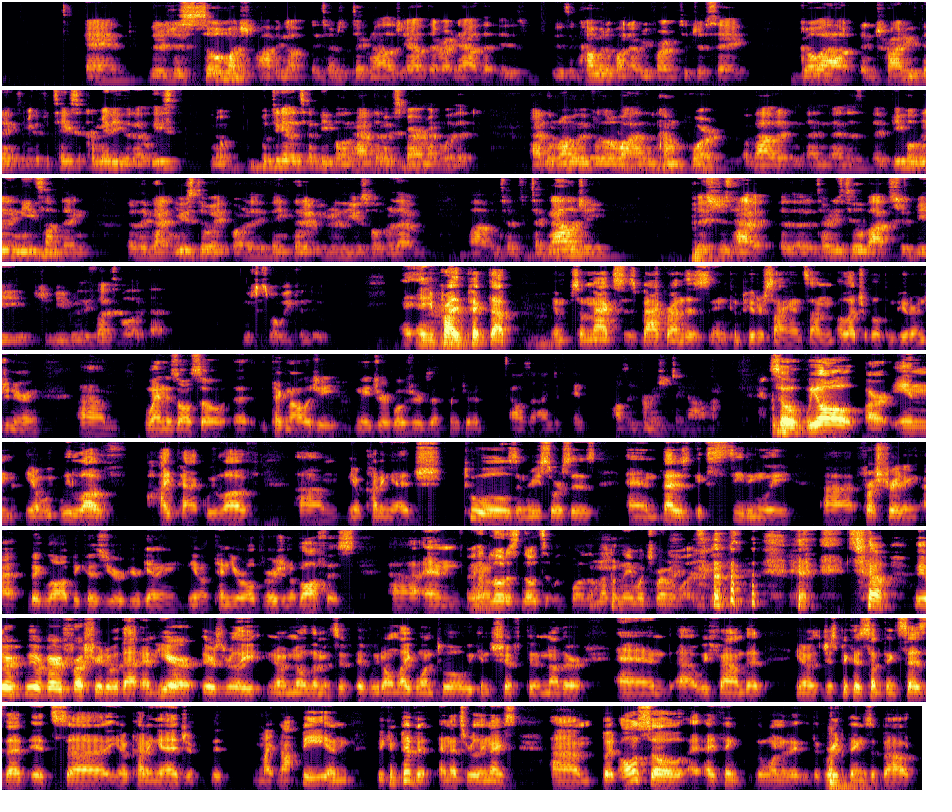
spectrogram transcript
and there's just so much popping up in terms of technology out there right now that it is, it is incumbent upon every firm to just say, go out and try new things. I mean, if it takes a committee, then at least you know put together ten people and have them experiment with it, have them run with it for a little while, and come report about it. And and if people really need something, or they've gotten used to it, or they think that it would be really useful for them um, in terms of technology, they should just have it. An attorney's toolbox should be should be really flexible like that, which is what we can do. And you probably picked up. So Max's background is in computer science. I'm electrical computer engineering. Um, Wen is also a technology major. What was your exact major? I was, I was information technology. So we all are in. You know, we, we love high tech. We love um, you know cutting edge tools and resources, and that is exceedingly uh, frustrating at Big Law because you're you're getting you know ten year old version of Office. Uh, and we had know, Lotus Notes it with one of them. I'm not going to name which firm it was. so we were we were very frustrated with that. And here, there's really you know no limits. If, if we don't like one tool, we can shift to another. And uh, we found that you know just because something says that it's uh, you know cutting edge, it, it, might not be, and we can pivot, and that's really nice. Um, but also, I, I think the, one of the, the, great things about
